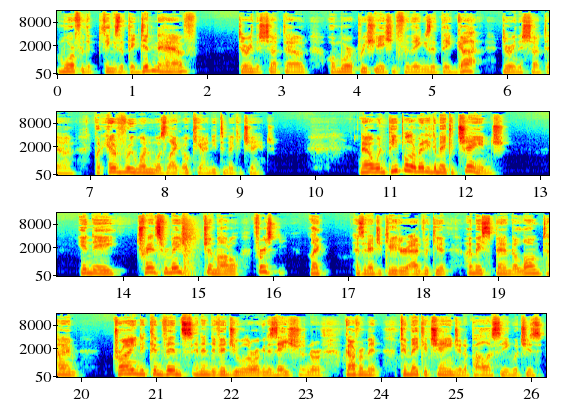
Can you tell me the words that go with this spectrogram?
more for the things that they didn't have during the shutdown or more appreciation for things that they got during the shutdown. But everyone was like, okay, I need to make a change. Now, when people are ready to make a change in a transformation model, first, like as an educator, advocate, I may spend a long time trying to convince an individual or organization or government to make a change in a policy which is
